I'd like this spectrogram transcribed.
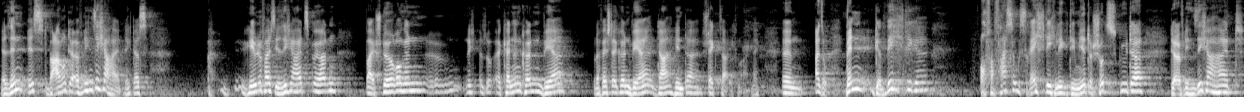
Der Sinn ist Wahrung der öffentlichen Sicherheit, nicht? dass gegebenenfalls die Sicherheitsbehörden bei Störungen äh, nicht also erkennen können, wer oder feststellen können, wer dahinter steckt, sage ich mal. Ne? Ähm, also, wenn gewichtige, auch verfassungsrechtlich legitimierte Schutzgüter der öffentlichen Sicherheit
